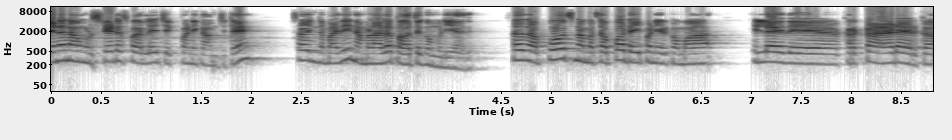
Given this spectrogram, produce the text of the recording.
ஏன்னா நான் உங்களுக்கு ஸ்டேட்டஸ் பார்லேயே செக் பண்ணி காமிச்சிட்டேன். ஸோ இந்த மாதிரி நம்மளால் பார்த்துக்க முடியாது. ஸோ அப்போஸ் நம்ம தப்பாக டைப் பண்ணியிருக்கோமா? இல்லை இது கரெக்டாக ஆட் ஆயிருக்கா?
